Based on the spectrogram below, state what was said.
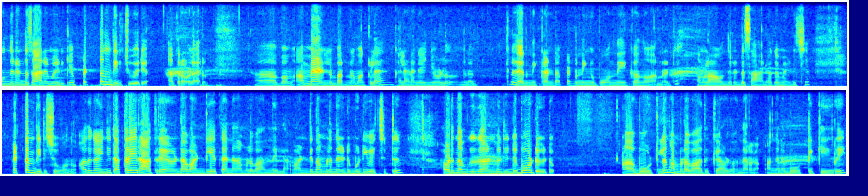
ഒന്ന് രണ്ട് സാധനം മേടിക്കുക പെട്ടെന്ന് തിരിച്ചു വരിക. അത്ര ഉള്ളായിരുന്നു. അപ്പം അമ്മയാണെങ്കിലും പറഞ്ഞു മക്കളെ കല്യാണം കഴിഞ്ഞോളൂ. അങ്ങനെ ഒത്തിരി നേരം നിൽക്കണ്ട പെട്ടെന്ന് ഇങ്ങ് പോന്നേക്കാന്ന് പറഞ്ഞിട്ട് നമ്മൾ ആ ഒന്ന് രണ്ട് സാധനമൊക്കെ മേടിച്ച് പെട്ടെന്ന് തിരിച്ചു പോന്നു. അത് കഴിഞ്ഞിട്ട് അത്രയും രാത്രി ആയതുകൊണ്ട് ആ വണ്ടിയെ തന്നെ നമ്മൾ വന്നില്ല. വണ്ടി നമ്മൾ നെടുമുടി വെച്ചിട്ട് അവിടെ നമുക്ക് ഗവൺമെന്റിന്റെ ബോട്ട് കിട്ടും. ആ ബോട്ടിൽ നമ്മുടെ വാതിക്ക് അവിടെ വന്നിറങ്ങാം. അങ്ങനെ ബോട്ടിൽ കയറി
